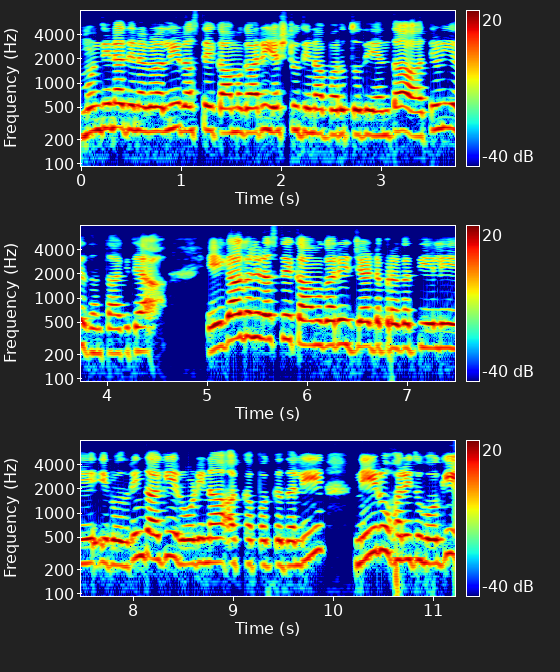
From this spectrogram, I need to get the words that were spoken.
ಮುಂದಿನ ದಿನಗಳಲ್ಲಿ ರಸ್ತೆ ಕಾಮಗಾರಿ ಎಷ್ಟು ದಿನ ಬರುತ್ತದೆ ಅಂತ ತಿಳಿಯದಂತಾಗಿದೆ. ಈಗಾಗಲೇ ರಸ್ತೆ ಕಾಮಗಾರಿ ಜಡ್ ಪ್ರಗತಿಯಲ್ಲಿ ಇರೋದ್ರಿಂದಾಗಿ ರೋಡಿನ ಅಕ್ಕಪಕ್ಕದಲ್ಲಿ ನೀರು ಹರಿದು ಹೋಗಿ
